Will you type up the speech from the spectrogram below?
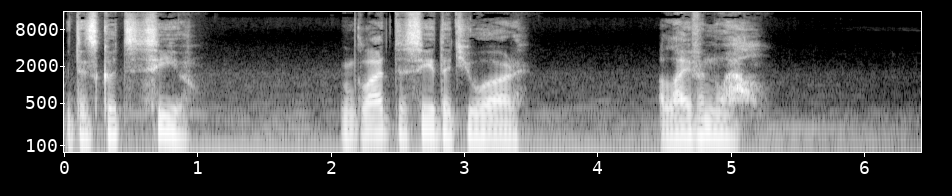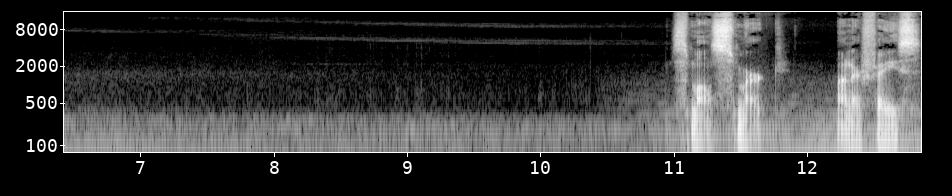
It is good to see you. I'm glad to see that you are alive and well. Small smirk on her face.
